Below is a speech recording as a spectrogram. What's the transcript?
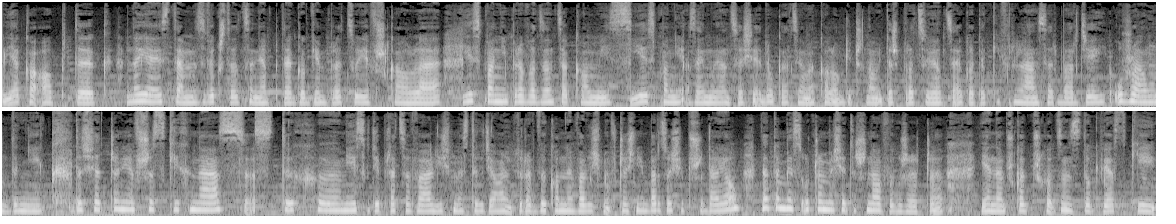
jako optyk. No ja jestem z wykształcenia pedagogiem, pracuję w szkole. Jest pani prowadząca komisji, jest pani zajmująca się edukacją ekologiczną i też pracująca jako taki freelancer, bardziej urzędnik. Doświadczenie wszystkich nas z tych miejsc, gdzie pracowaliśmy, z tych działań, które wykonywaliśmy wcześniej, bardzo się przydają. Natomiast uczymy się też nowych rzeczy. Ja na przykład przychodząc do Gwiazdki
